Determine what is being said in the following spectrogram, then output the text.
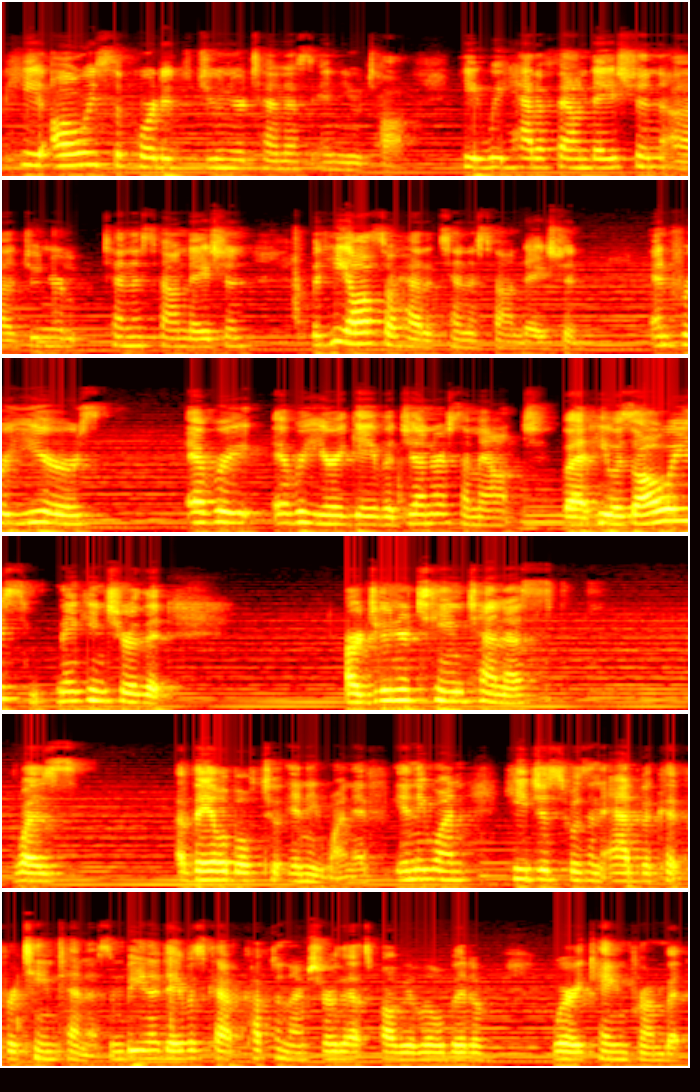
He always supported junior tennis in Utah. He, we had a foundation, a junior tennis foundation, but he also had a tennis foundation. And for years, every every year he gave a generous amount, but he was always making sure that our junior team tennis was available to anyone. If anyone, he just was an advocate for team tennis. And being a Davis Cup captain, I'm sure that's probably a little bit of where he came from. But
